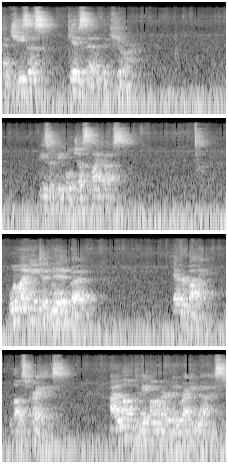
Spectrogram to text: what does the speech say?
and Jesus gives them the cure. These are people just like us. One might hate to admit it, but everybody loves praise. I love to be honored and recognized.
